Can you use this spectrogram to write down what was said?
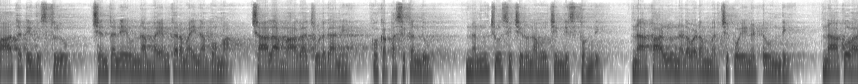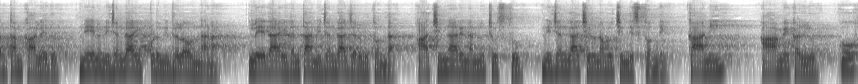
పాతటి దుస్తులు చెంతనే ఉన్న భయంకరమైన బొమ్మ చాలా బాగా చూడగానే ఒక పసికందు నన్ను చూసి చిరునవ్వు చిందిస్తోంది. నా కాళ్ళు నడవడం మర్చిపోయినట్టు ఉంది. నాకు అర్థం కాలేదు. నేను నిజంగా ఇప్పుడు నిద్రలో ఉన్నానా? లేదా ఇదంతా నిజంగా జరుగుతోందా? ఆ చిన్నారి నన్ను చూస్తూ నిజంగా చిరునవ్వు చిందిస్తోంది. కానీ ఆమె కళ్ళు ఓహ్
